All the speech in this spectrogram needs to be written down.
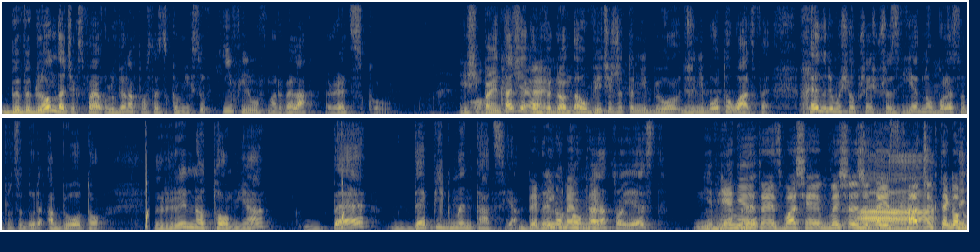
by wyglądać jak swoja ulubiona postać z komiksów i filmów Marvela Red Skull. Jeśli pamiętacie, jak on wyglądał, wiecie, że, to nie było, że nie było to łatwe. Henry musiał przejść przez jedną bolesną procedurę, a było to rynotomia, B, depigmentacja. Depigmenta- Rynotomia to jest? Nie Nie, nie, to jest właśnie, myślę, że to jest haczyk tego nie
